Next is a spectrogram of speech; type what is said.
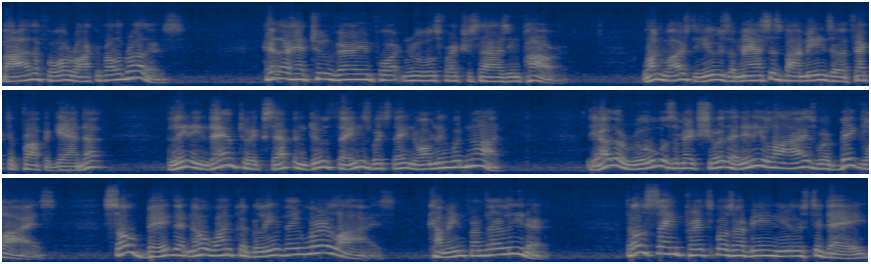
by the four Rockefeller brothers. Hitler had two very important rules for exercising power. One was to use the masses by means of effective propaganda, leading them to accept and do things which they normally would not. The other rule was to make sure that any lies were big lies, so big that no one could believe they were lies, coming from their leader. Those same principles are being used today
